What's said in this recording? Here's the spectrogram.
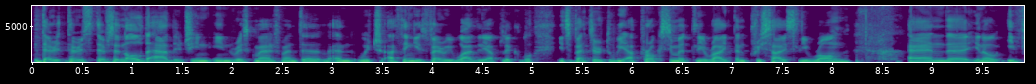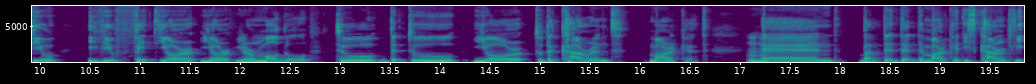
there there's there's an old adage in in risk management uh, and which i think is very widely applicable. It's better to be approximately right than precisely wrong. And uh, you know if you if you fit your your your model to the, to your to the current market. Mm-hmm. and but the, the, the market is currently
